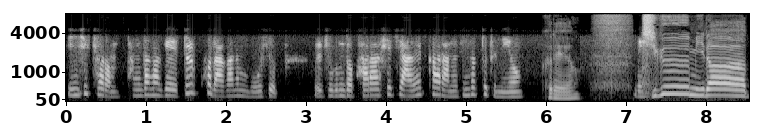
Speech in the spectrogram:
인식처럼 당당하게 뚫고 나가는 모습을 조금 더 바라시지 않을까라는 생각도 드네요. 그래요. 네. 지금이라도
